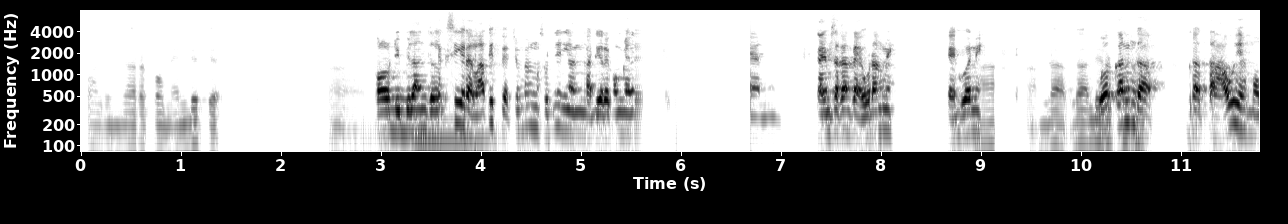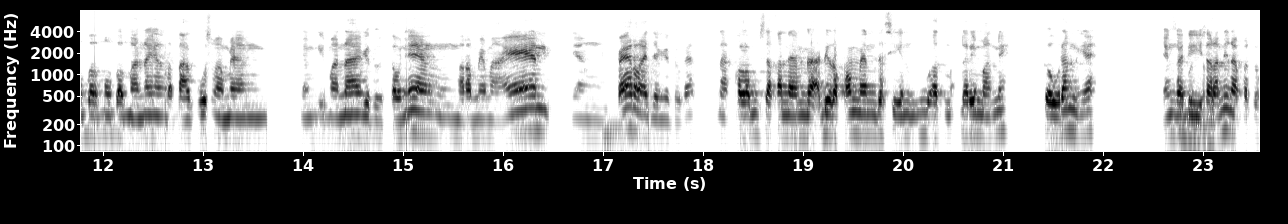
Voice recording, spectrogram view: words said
paling nggak recommended ya Eh, Kalau dibilang jelek sih relatif ya, cuman maksudnya yang gak direkomend kayak misalkan kayak orang nih, kayak gue nih. nggak nggak gue kan nggak nggak tahu ya moba moba mana yang bagus sama yang yang gimana gitu. Taunya yang rame main yang fair aja gitu kan. Nah kalau misalkan yang nggak direkomendasiin buat dari mana ke orang ya yang nggak disaranin apa tuh?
